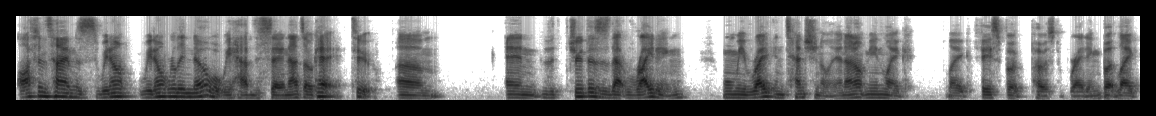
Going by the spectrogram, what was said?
oftentimes we don't we don't really know what we have to say, and that's okay too. Um, and the truth is, is that writing, when we write intentionally, and I don't mean like like Facebook post writing, but like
